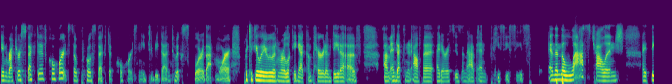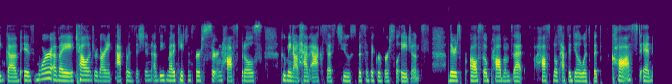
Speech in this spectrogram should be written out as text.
in retrospective cohorts. So prospective cohorts need to be done to explore that more, particularly when we're looking at comparative data of um, andexanet alfa, idarucizumab, and PCCs. And then the last challenge I think of is more of a challenge regarding acquisition of these medications for certain hospitals who may not have access to specific reversal agents. There's also problems that hospitals have to deal with with cost and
